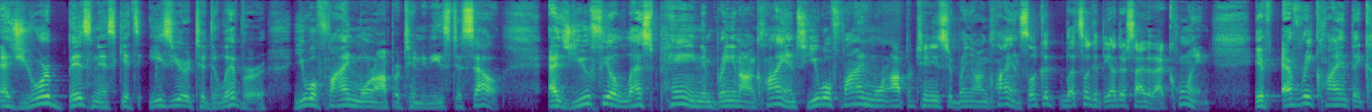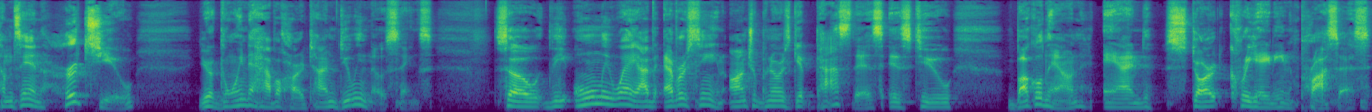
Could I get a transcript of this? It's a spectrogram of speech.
as your business gets easier to deliver, you will find more opportunities to sell. As you feel less pain in bringing on clients, you will find more opportunities to bring on clients. Look at let's look at the other side of that coin. If every client that comes in hurts you, you're going to have a hard time doing those things. So the only way I've ever seen entrepreneurs get past this is to buckle down and start creating process.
